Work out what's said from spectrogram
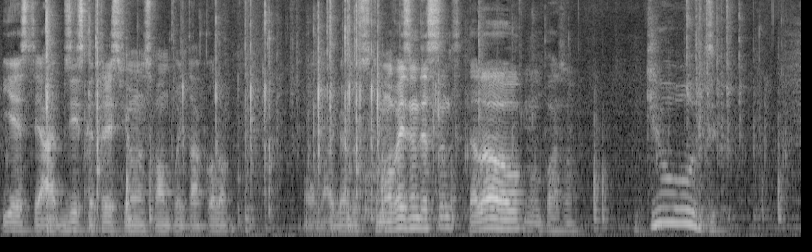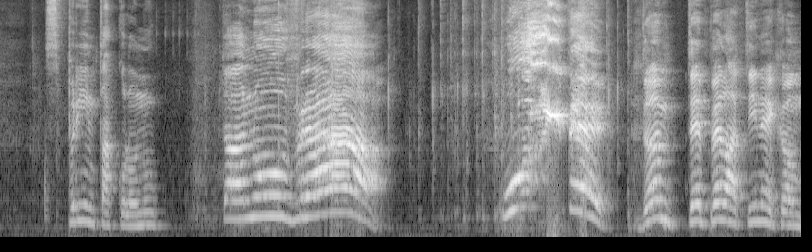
este A zis că trebuie să fie un spawn point acolo Oh my god, tu mă vezi unde sunt? Hello? Nu pasă. Dude Sprint acolo, nu Dar nu vrea! Uite! Dăm TP la tine că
